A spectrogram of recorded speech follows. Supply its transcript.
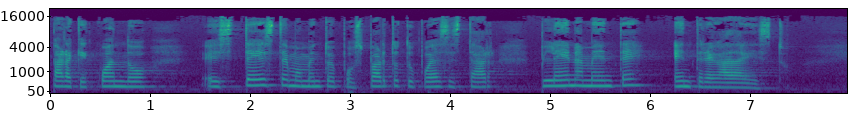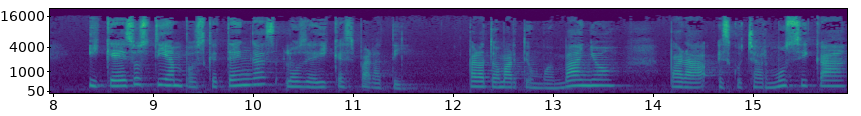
para que cuando esté este momento de posparto tú puedas estar plenamente entregada a esto. Y que esos tiempos que tengas los dediques para ti, para tomarte un buen baño, para escuchar música,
